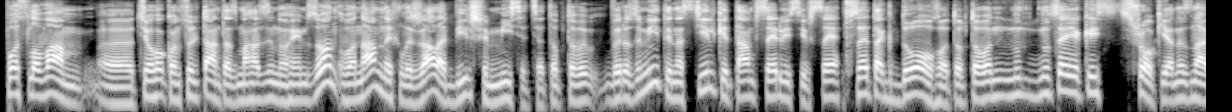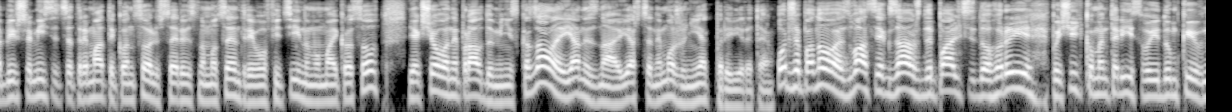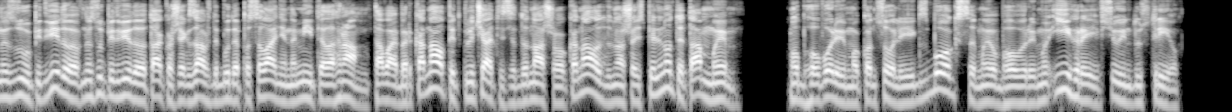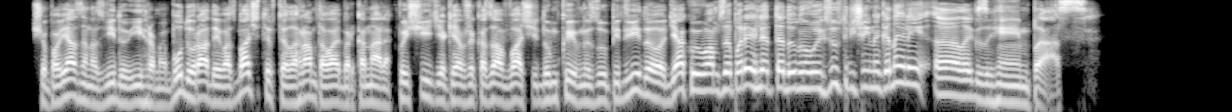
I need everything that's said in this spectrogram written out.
По словам е, цього консультанта з магазину GameZone, вона в них лежала більше місяця. Тобто, ви, ви розумієте, настільки там в сервісі все, все так довго. Тобто, ну, ну це якийсь шок. Я не знаю. Більше місяця тримати консоль в сервісному центрі в офіційному Microsoft. Якщо вони правду мені сказали, я не знаю. Я ж це не можу ніяк перевірити. Отже, панове, з вас, як завжди, пальці догори. Пишіть коментарі, свої думки внизу під відео. Внизу під відео також, як завжди, буде посилання на мій телеграм та вайбер канал. Підключайтеся до нашого каналу, до нашої спільноти. Там ми обговорюємо консолі Xbox, ми обговорюємо ігри і всю індустрію. Що пов'язана з відеоіграми. Буду радий вас бачити в Телеграм та Вайбер каналі. Пишіть, як я вже казав, ваші думки внизу під відео. Дякую вам за перегляд та до нових зустрічей на каналі Alex Game Pass.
